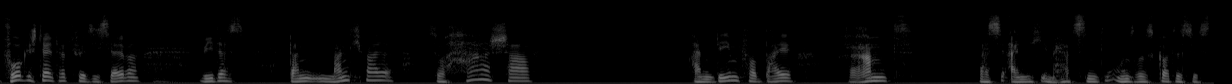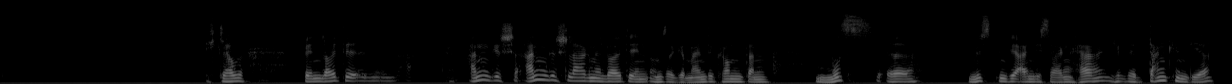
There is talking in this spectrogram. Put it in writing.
vorgestellt hat für sich selber, wie das dann manchmal so haarscharf an dem vorbei rammt, was eigentlich im Herzen unseres Gottes ist. Ich glaube, wenn Leute angesch angeschlagene Leute in unsere Gemeinde kommen, dann muss, äh, müssten wir eigentlich sagen, Herr, wir danken dir,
